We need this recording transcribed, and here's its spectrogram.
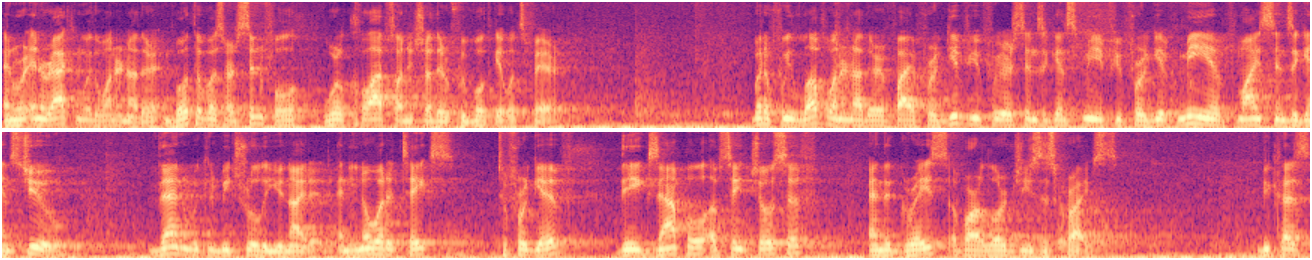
and we're interacting with one another and both of us are sinful, we'll collapse on each other if we both get what's fair. But if we love one another, if I forgive you for your sins against me, if you forgive me of my sins against you, then we can be truly united. And you know what it takes to forgive? The example of St. Joseph and the grace of our Lord Jesus Christ because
